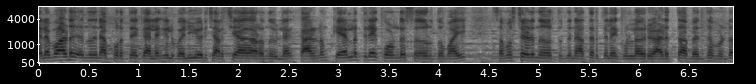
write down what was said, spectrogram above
നിലപാട് എന്നതിനപ്പുറത്തേക്ക് അല്ലെങ്കിൽ വലിയൊരു ചർച്ചയാകാറൊന്നുമില്ല. കാരണം കേരളത്തിലെ കോൺഗ്രസ് നേതൃത്വമായി സമസ്തയുടെ നേതൃത്വത്തിന് അത്തരത്തിലേക്കുള്ള ഒരു അടുത്ത ബന്ധമുണ്ട്.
